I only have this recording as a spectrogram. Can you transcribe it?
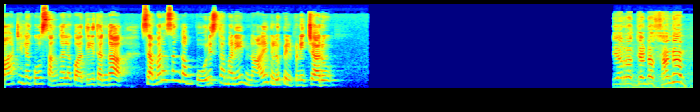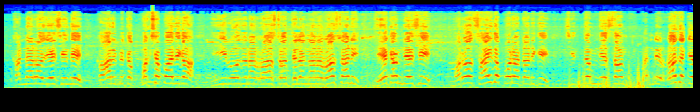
పార్టీలకు సంఘాలకు అతీతంగా సమరసంగం పూరిస్తామని నాయకులు పిలుపునిచ్చారు. ఎర్ర జెండా సంఘం కన్నెర్ర చేసింది కార్మిక పక్షపాతిగా. ఈ రోజున రాష్ట్రం తెలంగాణ రాష్ట్రాన్ని ఏకం చేసి మరో సాయుధ పోరాటానికి సిద్ధం చేస్తాం. అన్ని రాజకీయ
